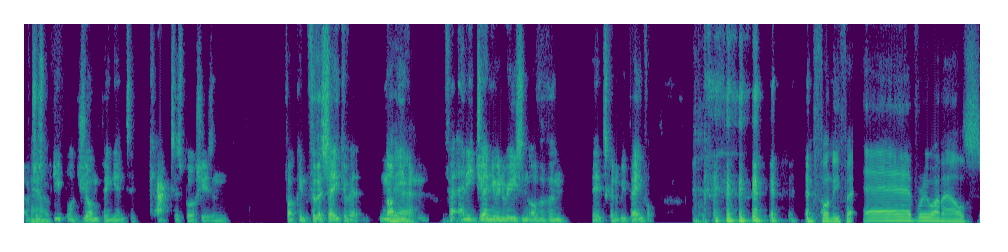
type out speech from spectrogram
of just people jumping into cactus bushes and fucking for the sake of it, not Yeah. even for any genuine reason other than it's going to be painful. and funny for everyone else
